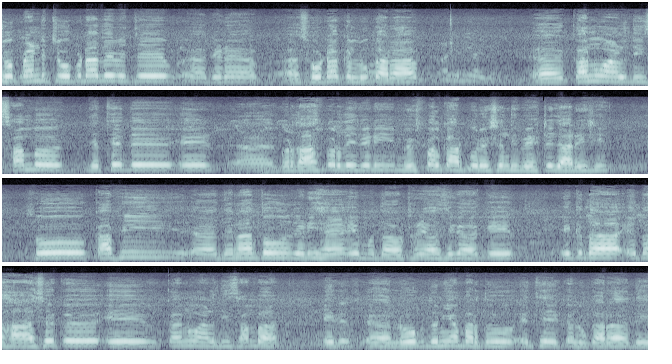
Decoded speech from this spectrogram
ਜੋ ਪਿੰਡ ਚੋਪੜਾ ਦੇ ਵਿੱਚ ਜਿਹੜਾ ਛੋਟਾ ਕੱਲੂਕਾਰਾ ਅ, ਕਾਹਨੂੰਵਾਲ ਦੀ ਸੰਭ ਜਿੱਥੇ ਦੇ ਇਹ ਗੁਰਦਾਸਪੁਰ ਦੀ ਜਿਹੜੀ ਮਿਊਨਿਸਪਲ ਕਾਰਪੋਰੇਸ਼ਨ ਦੀ ਵੇਸਟੇਜ ਆ ਰਹੀ ਸੀ। ਸੋ ਕਾਫੀ ਦਿਨਾਂ ਤੋਂ ਜਿਹੜੀ ਹੈ ਇਹ ਮੁੱਦਾ ਉੱਠ ਰਿਹਾ ਸੀਗਾ ਕਿ ਇੱਕ ਤਾਂ ਇਤਿਹਾਸਕ ਇਹ ਕਾਹਨੂੰਵਾਲ ਦੀ ਸੰਭਾ ਇੱਕ ਲੋਕ ਦੁਨੀਆ ਭਰ ਤੋਂ ਇੱਥੇ ਘਲੂਕਾਰਾ ਦੇ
